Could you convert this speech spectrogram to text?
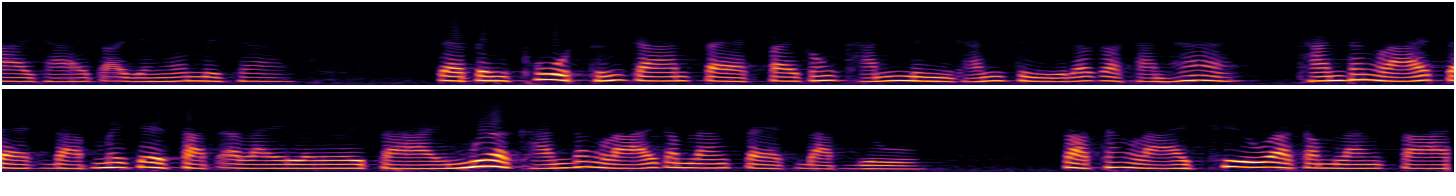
ตายชายตายอย่างนั้นไม่ใช่ แต่เป็นพูดถึงการแตกไปของขันหนึ่งขันสี่แล้วก็ขันห้าขันทั้งหลายแตกดับไม่ใช่สัตว์อะไรเลยตาย เมื่อขันทั้งหลายกำลังแตกดับอยู่ สัตว์ทั้งหลายชื่อว่ากำลังตาย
